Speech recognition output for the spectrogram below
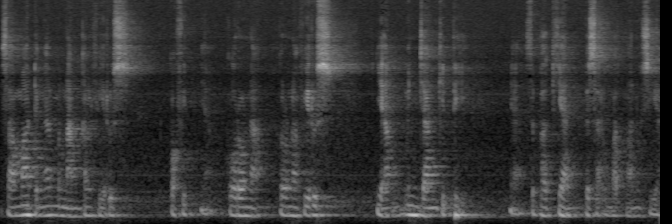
sama dengan menangkal virus COVID-nya, corona, coronavirus yang menjangkiti ya, sebagian besar umat manusia.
